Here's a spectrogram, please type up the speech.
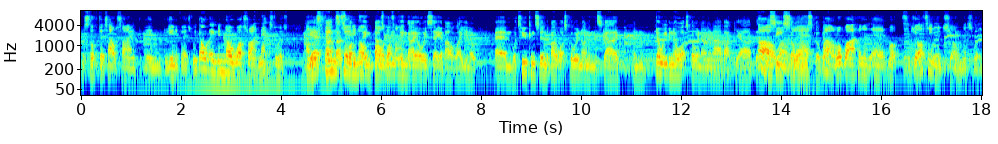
the stuff that's outside in the universe. We don't even know what's right next to us. And yeah, there's that, things that's turning one thing. That's one thing I always say about like you know. Um, we're too concerned about what's going on in the sky and don't even know what's going on in our backyard. The, the Oh, sea's well, so yeah. undiscovered. Well, look what happened. Uh, what secure team had shown this week.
